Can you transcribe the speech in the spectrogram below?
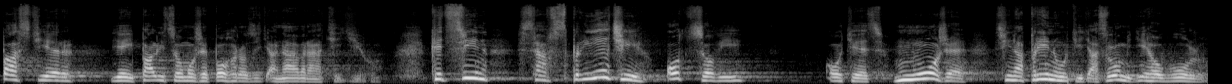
pastier jej palicou môže pohroziť a navrátiť ju. Keď syn sa vzprieči otcovi, otec môže syna prinútiť a zlomiť jeho vôľu.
